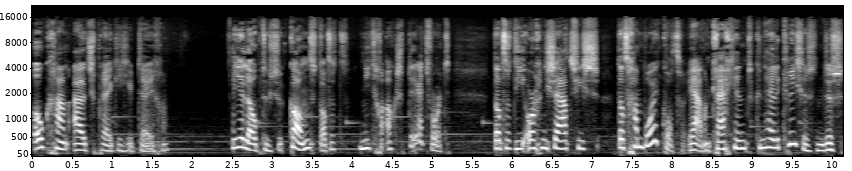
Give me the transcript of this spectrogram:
ook gaan uitspreken hiertegen. En je loopt dus de kans dat het niet geaccepteerd wordt. Dat het die organisaties dat gaan boycotten. Ja, dan krijg je natuurlijk een hele crisis. Dus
